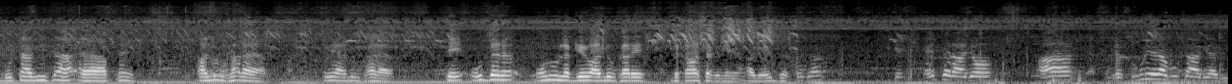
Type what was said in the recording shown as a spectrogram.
ਬੂਟਾ ਵੀ ਤਾਂ, ਆਪਣੇ ਆਲੂ ਬੁਖਾਰਾ ਆ। ਇਹ ਆਲੂ ਬੁਖਾਰਾ ਆ। ਤੇ ਉਧਰ ਉਹਨੂੰ ਲੱਗੇ ਹੋਏ ਆਲੂ ਬੁਖਾਰੇ ਦਿਖਾ ਸਕਦੇ ਆ। ਆ ਜਾਓ ਇੱਧਰ। ਤੇ ਇੱਧਰ ਆ ਜਾਓ। ਆ ਲਸੂੜੇ ਦਾ ਬੂਟਾ ਆ ਗਿਆ ਜੀ।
